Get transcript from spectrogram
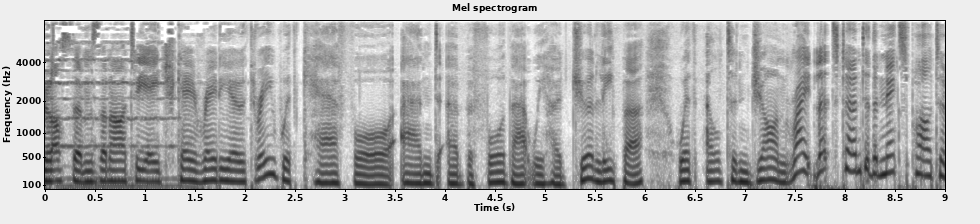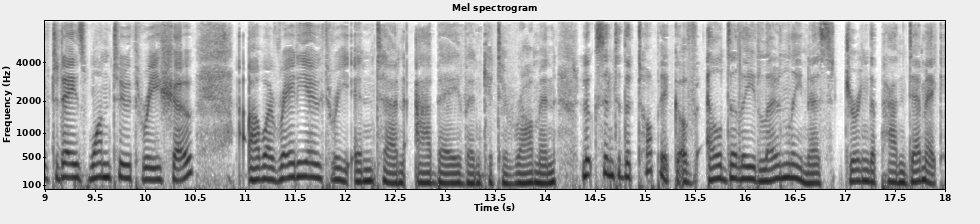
Blossoms on RTHK Radio 3 with Care For. And uh, before that, we heard Dua Lipa with Elton John. Right, let's turn to the next part of today's 123 show. Our Radio 3 intern, Abe Venkataraman, looks into the topic of elderly loneliness during the pandemic.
